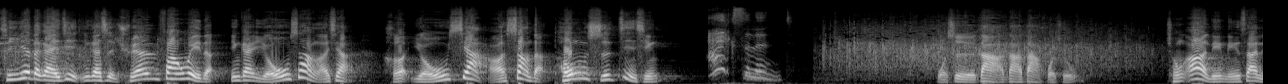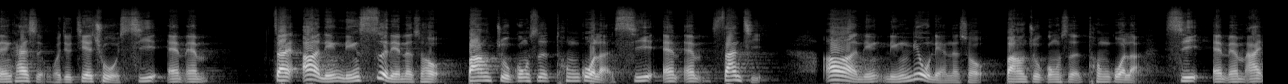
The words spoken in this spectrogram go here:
企业的改进应该是全方位的，应该由上而下和由下而上的同时进行。Excellent，我是大大大火球。从二零零三年开始，我就接触 CMM，在二零零四年的时候，帮助公司通过了 CMM 三级；二零零六年的时候，帮助公司通过了 CMMI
